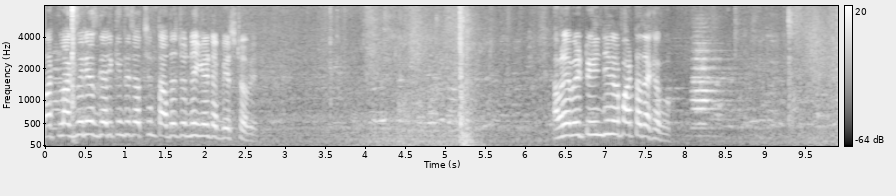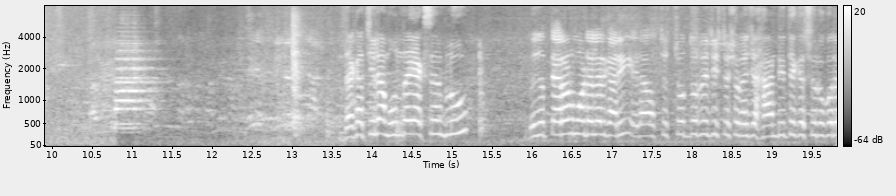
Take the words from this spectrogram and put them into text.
বাট লাক্সারিয়াস গাড়ি কিনতে চাচ্ছেন তাদের জন্য এই গাড়িটা বেস্ট হবে। আমরা এবার একটু ইঞ্জিনের পার্টটা দেখাবো। দেখাচ্ছিলাম হুন্দাই অ্যাকশন ব্লু দুই হাজার তেরোর মডেলের গাড়ি। এটা হচ্ছে চোদ্দোর রেজিস্ট্রেশন এই যে হান্ডি থেকে শুরু করে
